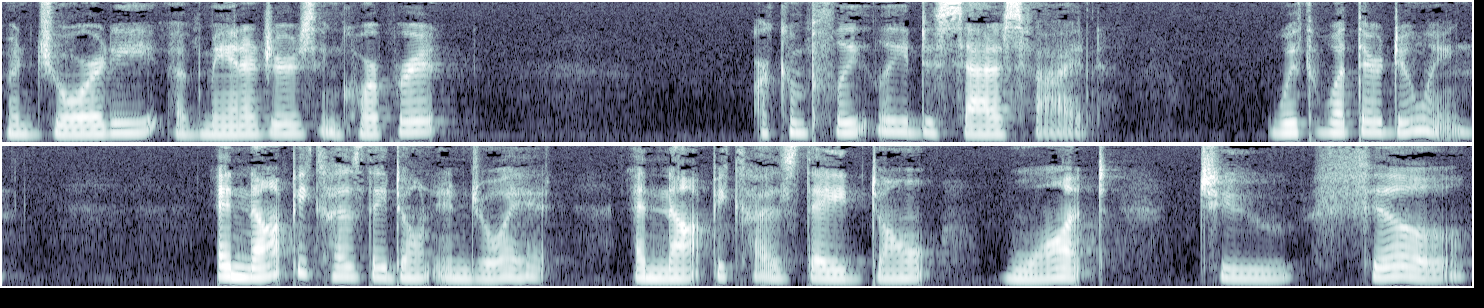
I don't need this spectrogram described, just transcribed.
majority of managers in corporate are completely dissatisfied with what they're doing. And not because they don't enjoy it, and not because they don't want to feel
